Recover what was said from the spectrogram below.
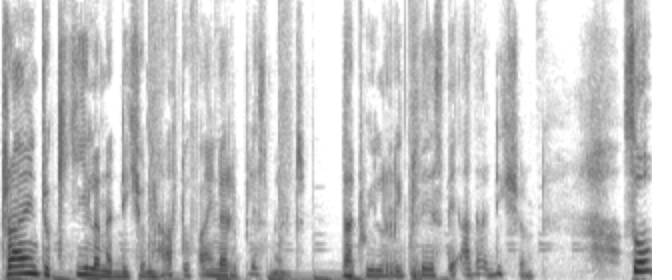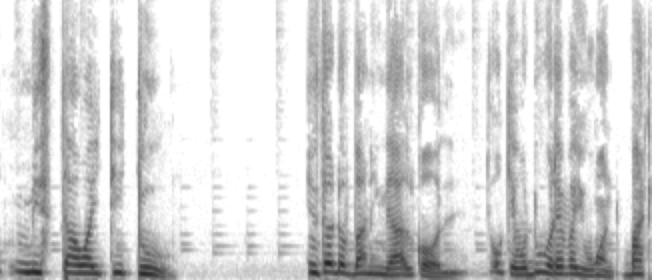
trying to kill an addiction you have to find a replacement that will replace the other addiction. So mr Waititu instead of banning the alcohol okay well do whatever you want but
